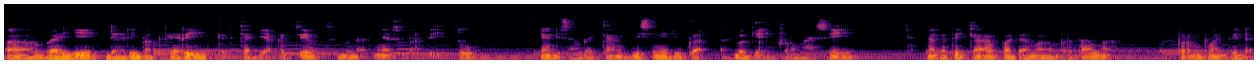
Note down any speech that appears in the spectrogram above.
uh, bayi dari bakteri ketika dia kecil. Sebenarnya seperti itu yang disampaikan di sini juga sebagai informasi. Nah ketika pada malam pertama perempuan tidak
